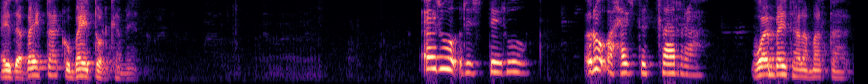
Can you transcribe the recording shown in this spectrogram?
هيدا بيتك وبيتهم كمان. إيه روق رشدي روق روق حج تتسرع. وين بيتها لمرتك؟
